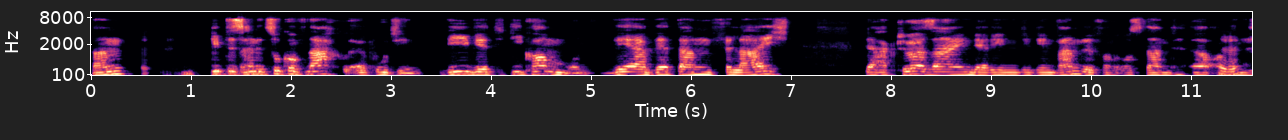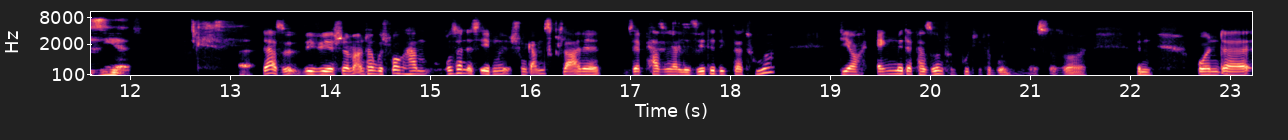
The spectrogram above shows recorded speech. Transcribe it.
Wann gibt es eine Zukunft nach äh, Putin? Wie wird die kommen und wer wird dann vielleicht der Akteur sein, der den, den Wandel von Russland äh, organisiert? Ja, also wie wir schon am Anfang besprochen haben, Russland ist eben schon ganz klar eine sehr personalisierte Diktatur, die auch eng mit der Person von Putin verbunden ist. Also, und äh,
